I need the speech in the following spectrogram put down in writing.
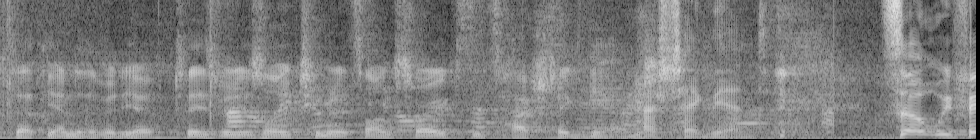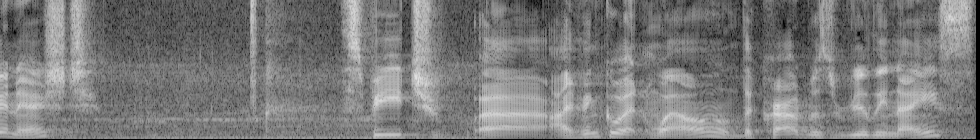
Is that the end of the video? Today's video is only two minutes long, sorry, because it's hashtag the end. Hashtag the end. So we finished. Speech, uh, I think went well. The crowd was really nice.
